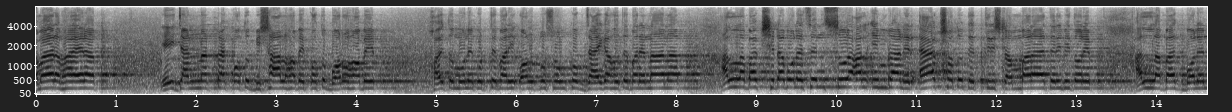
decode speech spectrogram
আমার ভাইয়েরা, এই জান্নাতটা কত বিশাল হবে, কত বড় হবে, হয়তো মনে করতে পারি অল্প সংখ্যক জায়গা হতে পারে। না না আল্লাহবাক সেটা বলেছেন সূরা আল ইমরানের একশত তেত্রিশ নম্বর আয়াতের ভিতরে। আল্লাহবাক বলেন,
